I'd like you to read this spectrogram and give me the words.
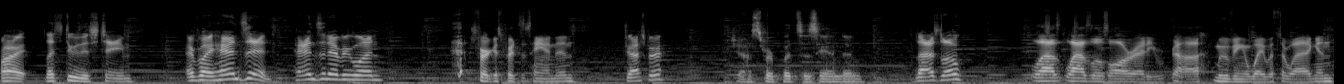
All right, let's do this, team. Everybody, hands in, hands in, everyone. Fergus puts his hand in. Jasper, Jasper puts his hand in. Laszlo. Laz- Laszlo's already uh, moving away with the wagon.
